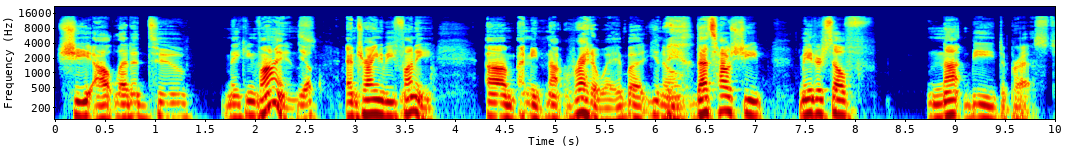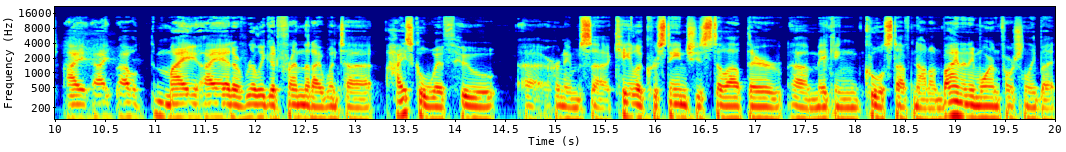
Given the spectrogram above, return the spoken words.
she outletted to making vines Yep. and trying to be funny. Um, I mean, not right away, but you know, that's how she made herself not be depressed. I, I, I, my, I had a really good friend that I went to high school with who, uh, her name's uh, Kayla Christine. She's still out there uh, making cool stuff, not on Vine anymore, unfortunately, but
